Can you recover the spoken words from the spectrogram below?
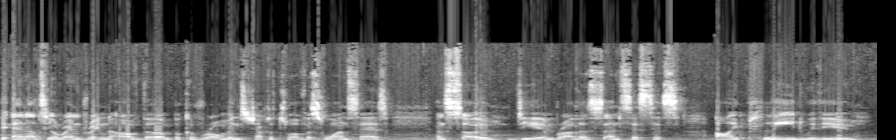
The NLT rendering of the book of Romans, chapter 12, verse 1 says, And so, dear brothers and sisters, I plead with you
